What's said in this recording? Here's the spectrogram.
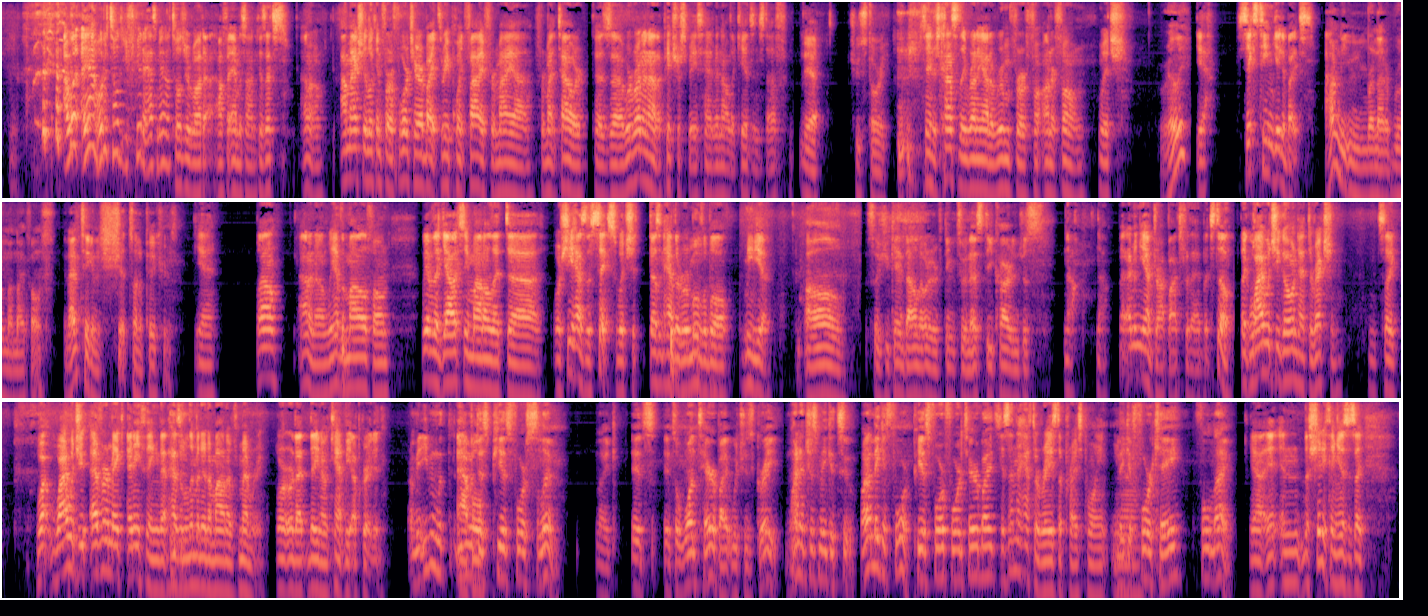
I would, yeah, I would have told you. If you'd asked me, I told you about it off of Amazon because that's I don't know. I'm actually looking for a four terabyte 3.5 for my uh for my tower because uh, we're running out of picture space having all the kids and stuff. Yeah, true story. Sandra's constantly running out of room for her on her phone, which Really? yeah, 16 gigabytes. I don't even run out of room on my phone, and I've taken a shit ton of pictures. Yeah. Well, I don't know. We have the model phone. We have the Galaxy model that, uh, or she has the six, which doesn't have the removable media. Oh, so you can't download everything to an SD card and just. No, no. But I mean, you have Dropbox for that. But still, like, why would you go in that direction? It's like, why, why would you ever make anything that has a limited amount of memory or, or that you know can't be upgraded? I mean, even with even Apple. with this PS4 Slim, like it's it's a one terabyte, which is great. Why not just make it two? Why not make it four? PS4 four terabytes. Because then they have to raise the price point. you Make know. it 4K, full nine. Yeah, and, and the shitty thing is, is like,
